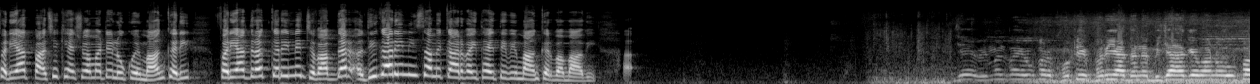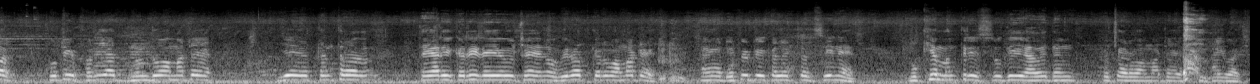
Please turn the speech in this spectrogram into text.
ફરિયાદ પાછી ખેંચવા માટે લોકોએ માંગ કરી. ફરિયાદ રદ કરીને જવાબદાર અધિકારીની સામે કાર્યવાહી થાય તેવી માંગ કરવામાં આવી. જે વિમલભાઈ ઉપર ખોટી ફરિયાદ અને બીજા આગેવાનો ઉપર ખોટી ફરિયાદ નોંધવા માટે જે તંત્ર તૈયારી કરી રહ્યું છે, એનો વિરોધ કરવા માટે અહીંયા ડેપ્યુટી કલેક્ટર શ્રીને મુખ્યમંત્રી સુધી આવેદન પહોંચાડવા માટે આવ્યા છે.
